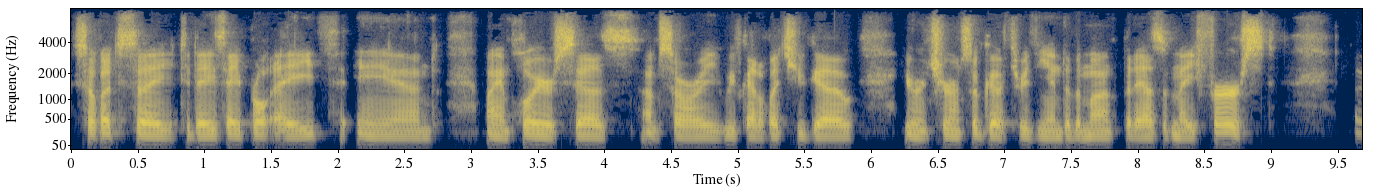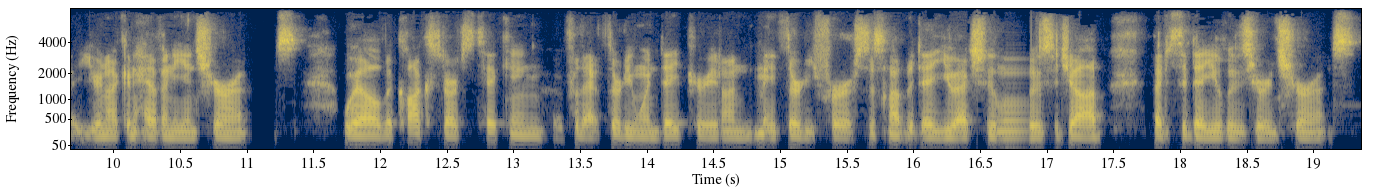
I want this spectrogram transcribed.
So let's say today's April 8th and my employer says, I'm sorry, we've got to let you go. Your insurance will go through the end of the month, but as of May 1st, you're not going to have any insurance. Well, the clock starts ticking for that 31 day period on May 31st. It's not the day you actually lose the job, but it's the day you lose your insurance.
